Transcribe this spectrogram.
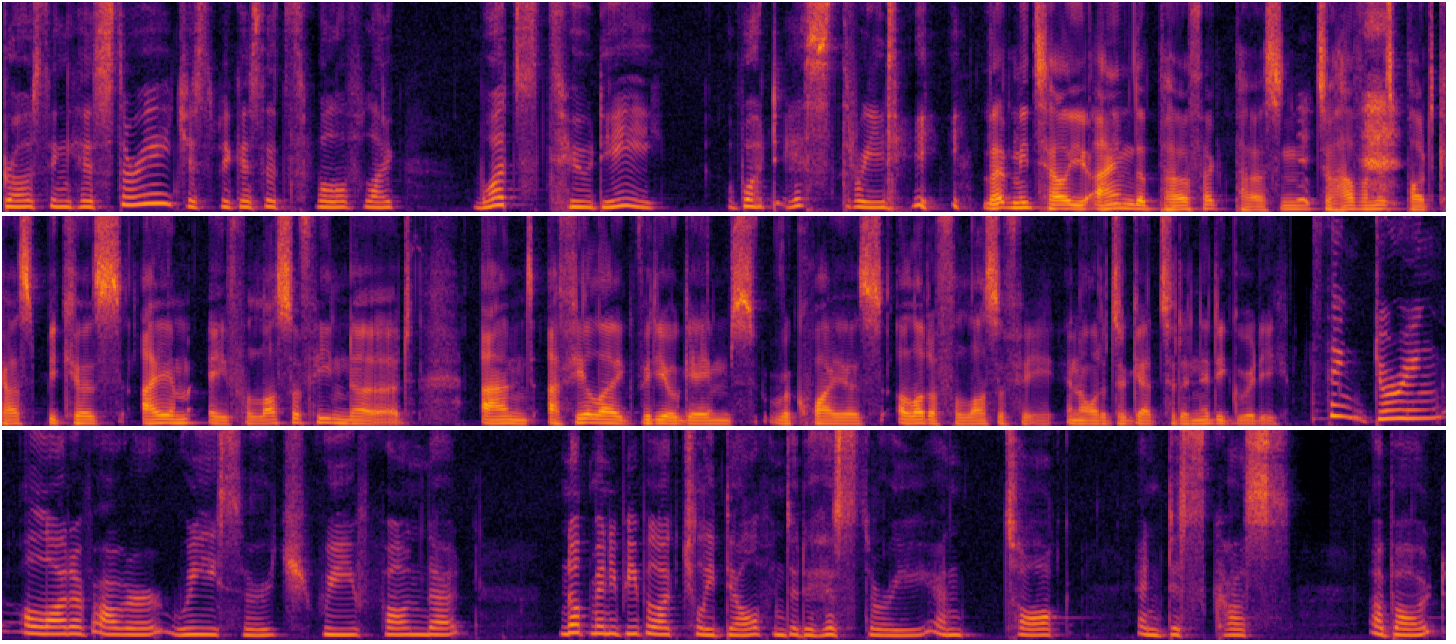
browsing history just because it's full of like, what's 2D? What is 3D? Let me tell you, I am the perfect person to have on this podcast because I am a philosophy nerd and I feel like video games requires a lot of philosophy in order to get to the nitty-gritty. I think during a lot of our research, we found that not many people actually delve into the history and talk and discuss about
